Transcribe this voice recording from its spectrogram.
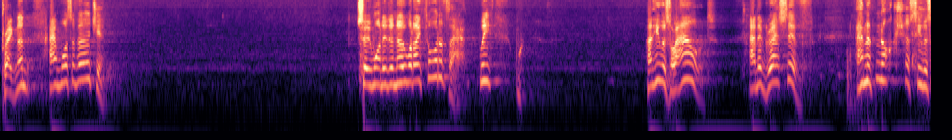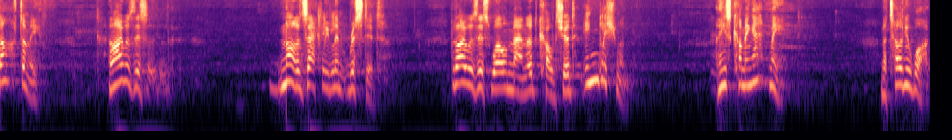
pregnant and was a virgin. So he wanted to know what I thought of that. We, and he was loud and aggressive and obnoxious. He was after me. And I was this, not exactly limp wristed, but I was this well mannered, cultured Englishman. And he's coming at me. And I tell you what,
